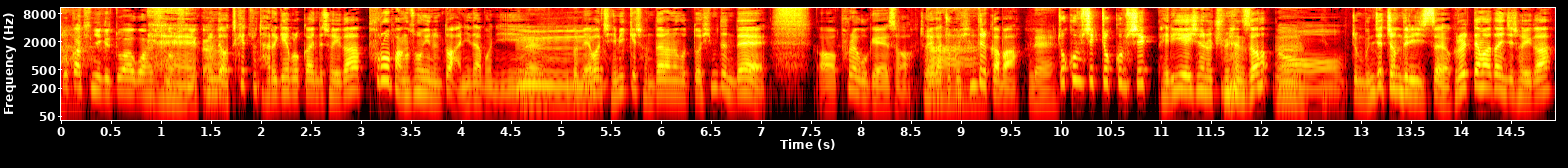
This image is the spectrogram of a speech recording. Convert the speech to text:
똑같은 얘기를 또 하고 할 수는 네, 없으니까. 그런데 어떻게 좀 다르게 해볼까 했는데 저희가 프로 방송인은 또 아니다 보니 음. 이걸 매번 재밌게 전달하는 것도 힘든데 어, 프로야구계에서 저희가 아. 조금 힘들까봐 네. 조금씩 조금씩 variation을 주면 서 어. 좀 문제점들이 있어요. 그럴 때마다 이제 저희가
